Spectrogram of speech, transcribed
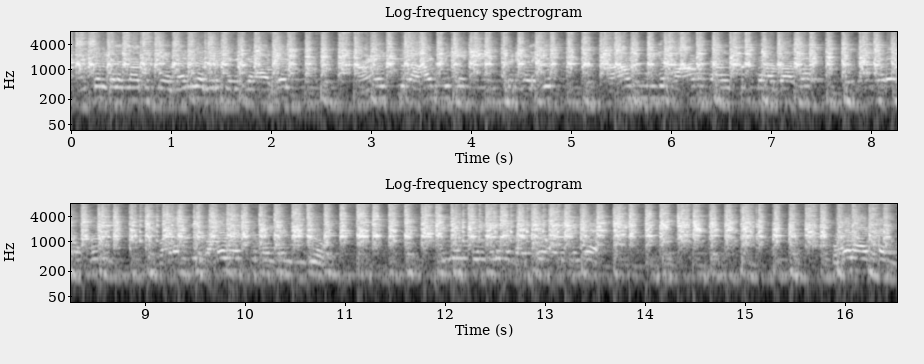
நண்பர்கள் எல்லாம் இங்கே வருக விருந்திருக்கிறார்கள் அனைத்து ஆன்மீக நண்பர்களையும் ஆன்மீக மாணவ அமைப்பு சார்பாக உங்கள் வழங்கி வரவேற்று வருகின்றோம் நிகழ்ச்சிகளில் மத்திய போராட்டம்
